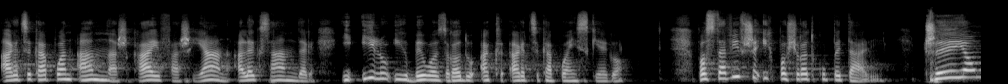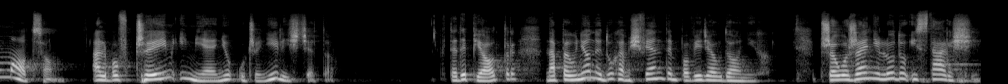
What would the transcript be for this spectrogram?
Arcykapłan Annasz, Kajfasz, Jan, Aleksander i ilu ich było z rodu arcykapłańskiego. Postawiwszy ich pośrodku pytali, czyją mocą albo w czyim imieniu uczyniliście to? Wtedy Piotr, napełniony Duchem Świętym, powiedział do nich: Przełożeni ludu i starsi,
